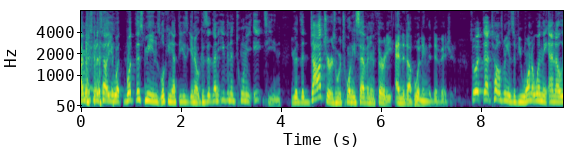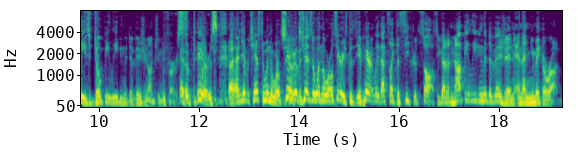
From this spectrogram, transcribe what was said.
I'm just going to tell you what, what this means looking at these, you know, because then even in 2018, you had the Dodgers who were 27 and 30, ended up winning the division. So what that tells me is if you want to win the NL East, don't be leading the division on June 1st. it appears. Uh, and you have a chance to win the World Series. You have a chance to win the World Series because apparently that's like the secret sauce. You got to not be leading the division and then you make a run.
